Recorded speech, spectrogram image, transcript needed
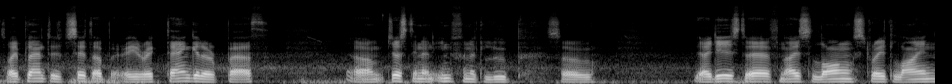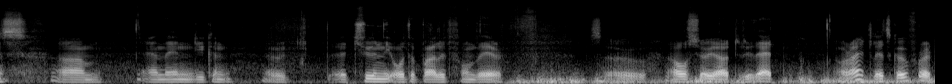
So I plan to set up a rectangular path um, just in an infinite loop. So the idea is to have nice long straight lines um, and then you can uh, tune the autopilot from there. So I'll show you how to do that. All right, let's go for it.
